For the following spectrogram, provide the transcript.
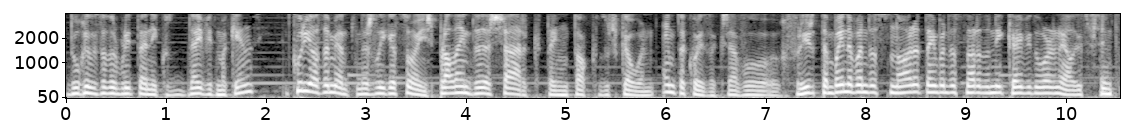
Do realizador britânico David Mackenzie. Curiosamente, nas ligações, para além de achar que tem um toque dos Coen, em muita coisa que já vou referir, também na banda sonora tem banda sonora do Nick Cave e do Warren Ellis. Portanto,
